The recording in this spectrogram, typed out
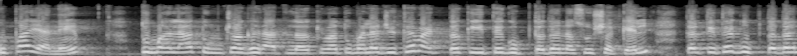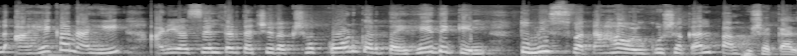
उपायाने तुम्हाला तुमच्या घरातलं किंवा तुम्हाला जिथे वाटतं की इथे गुप्तधन असू शकेल तर तिथे गुप्तधन आहे का नाही आणि असेल तर त्याची रक्षा कोण करतंय हे देखील तुम्ही स्वतः ओळखू शकाल पाहू शकाल.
